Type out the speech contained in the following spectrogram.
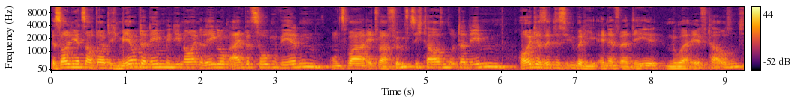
Es sollen jetzt auch deutlich mehr Unternehmen in die neuen Regelungen einbezogen werden, und zwar etwa 50.000 Unternehmen. Heute sind es über die NFRD nur 11.000.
